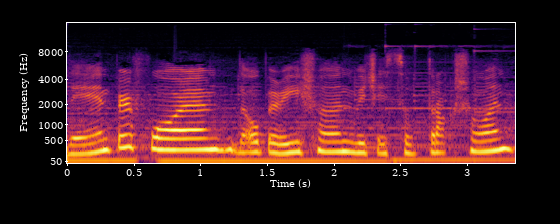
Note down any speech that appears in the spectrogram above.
Then perform the operation which is subtraction.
